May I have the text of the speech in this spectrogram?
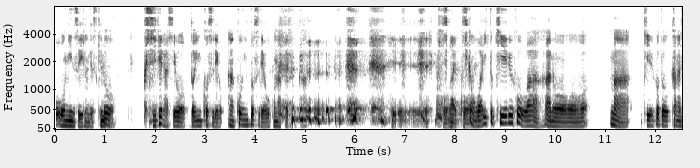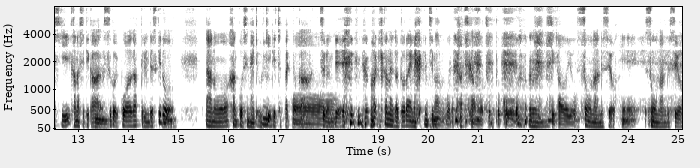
大人数いるんですけど、口減らしをコインコスで、あ、コイントスで行ったりとか、へえ。怖い、怖い。しかも割と消える方は、あのーまあ、消えること悲しい、悲しいっていうか、うんすごい怖がってるんですけど、うんあのー反抗しないで受け入れちゃったりとかーするんで、割となんかドライな感じの。なるほど。価値観もちょっとこう、うん違うよ。そうなんですよ。そうなんですよ。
